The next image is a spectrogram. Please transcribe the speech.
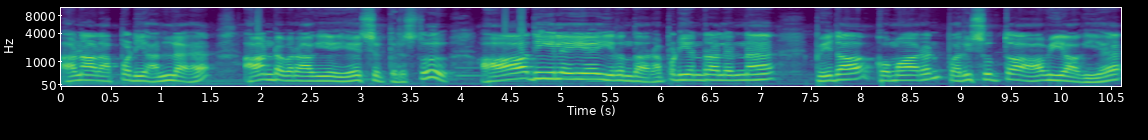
ஆனால் அப்படி அல்ல. ஆண்டவராகிய இயேசு கிறிஸ்து ஆதியிலேயே இருந்தார். அப்படி என்றால் என்ன? பிதா குமாரன் பரிசுத்த ஆவியாகிய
